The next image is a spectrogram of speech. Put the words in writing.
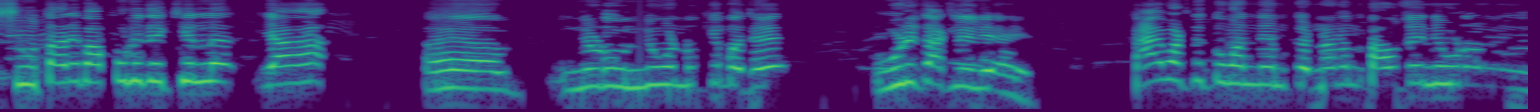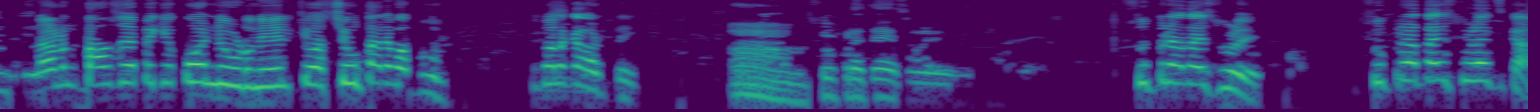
शिवतारे बापूने देखील या निवडून निवडणुकीमध्ये उडी टाकलेली आहे. काय वाटतं तुम्हाला नेमकं? नणंद भावसाई निवडून नणंद भावसाहेबपैकी कोण निवडून येईल किंवा शिवतारे बापू? तुम्हाला काय वाटतंय? सुप्रियाताई सुळे. सुप्रियाताई सुळे. सुप्रियाताई सुळेच का?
